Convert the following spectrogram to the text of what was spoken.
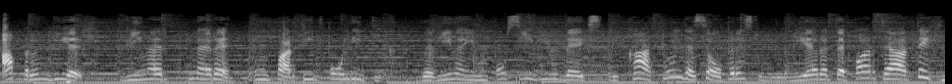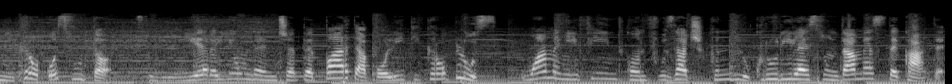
Aprândieri, vineri, mere, un partid politic, devine imposibil de explicat unde se opre subliniere pe partea tehnică 100, sublinierei unde începe partea politică plus, oamenii fiind confuzați când lucrurile sunt amestecate.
